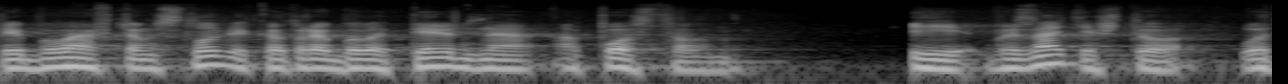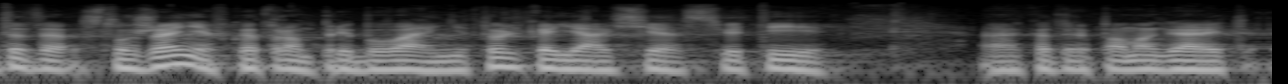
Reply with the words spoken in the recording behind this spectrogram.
пребываю в том слове, которое было передано апостолом. И вы знаете, что вот это служение, в котором пребываю, не только я, а все святые, а, которые помогают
